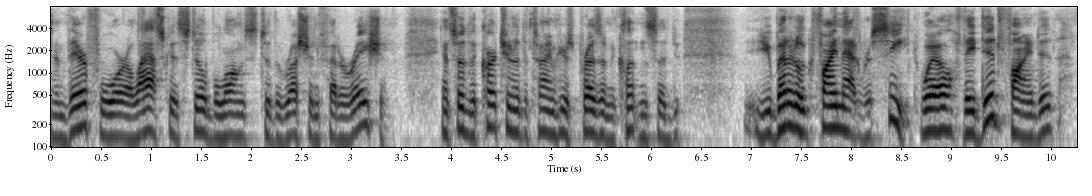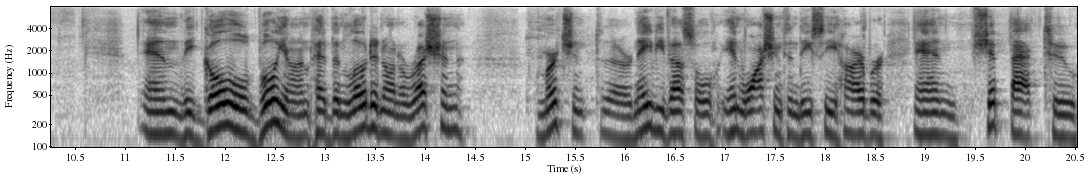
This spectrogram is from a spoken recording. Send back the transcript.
and therefore Alaska still belongs to the Russian Federation. And so the cartoon at the time, here's President Clinton said, you better find that receipt. Well, they did find it, and the gold bullion had been loaded on a Russian merchant uh, or Navy vessel in Washington, D.C. harbor and shipped back to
